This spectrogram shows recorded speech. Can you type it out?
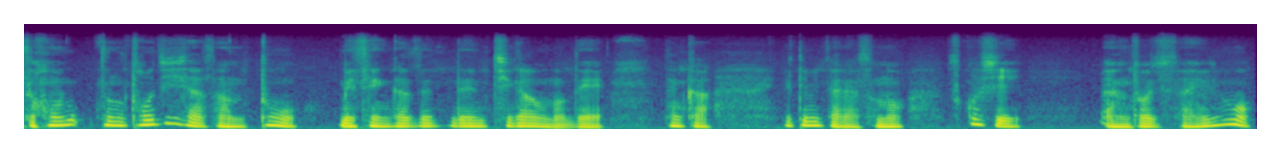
その当事者さんと目線が全然違うので、なんか、言ってみたらその少しあの当時さんよりも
